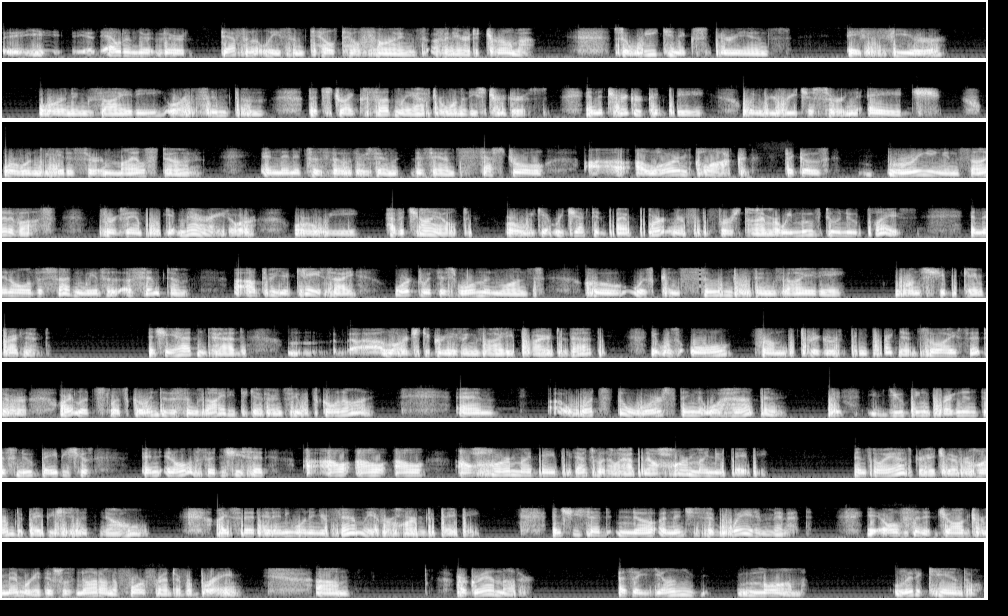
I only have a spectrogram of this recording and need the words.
Y- y- Eldon, there, there are definitely some telltale signs of an inherited trauma. So we can experience a fear or an anxiety or a symptom that strikes suddenly after one of these triggers. And the trigger could be when we reach a certain age or when we hit a certain milestone and then it's as though there's an, this ancestral uh, alarm clock that goes ringing inside of us. For example, we get married, or or we have a child, or we get rejected by a partner for the first time, or we move to a new place, and then all of a sudden we have a, a symptom. I'll tell you a case. I worked with this woman once who was consumed with anxiety once she became pregnant, and she hadn't had a large degree of anxiety prior to that. It was all from the trigger of being pregnant. So I said to her, "All right, let's let's go into this anxiety together and see what's going on." And uh, what's the worst thing that will happen with you being pregnant, this new baby? She goes, and and all of a sudden she said, "I'll I'll I'll I'll harm my baby. That's what will happen. I'll harm my new baby." And so I asked her, "Had you ever harmed a baby?" She said, "No." I said, Had anyone in your family ever harmed a baby? And she said, No. And then she said, Wait a minute. It, all of a sudden, it jogged her memory. This was not on the forefront of her brain. Um, her grandmother, as a young mom, lit a candle,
